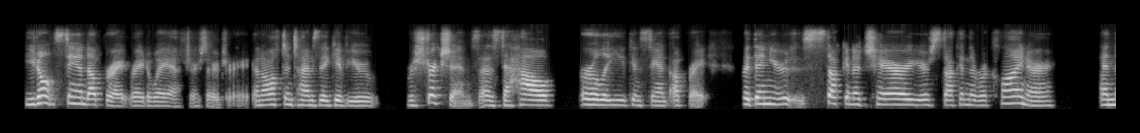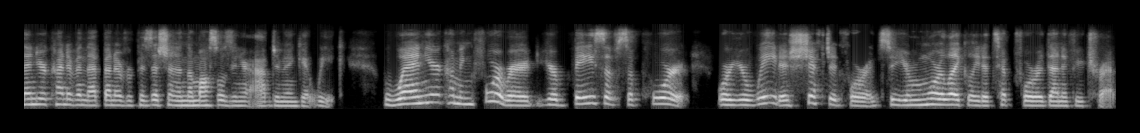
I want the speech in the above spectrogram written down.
you don't stand upright right away after surgery. And oftentimes they give you restrictions as to how early you can stand upright. But then you're stuck in a chair, you're stuck in the recliner, and then you're kind of in that bent over position and the muscles in your abdomen get weak. When you're coming forward, your base of support or your weight is shifted forward. So you're more likely to tip forward than if you trip.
